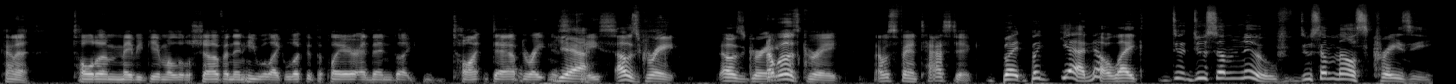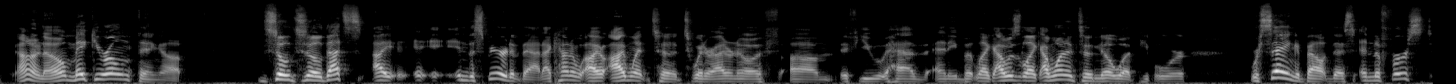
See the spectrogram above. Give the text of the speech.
kind of told him maybe give him a little shove and then he like looked at the player and then like taunt dabbed right in his yeah, face. that was great. That was great. That was great. That was fantastic. but but yeah, no, like do do something new, do something else crazy. I don't know, make your own thing up. So so that's I in the spirit of that. I kind of I, I went to Twitter. I don't know if um if you have any, but like I was like I wanted to know what people were were saying about this. And the first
